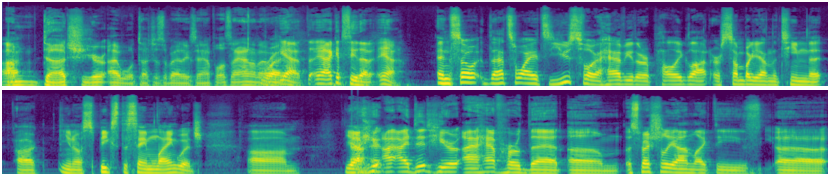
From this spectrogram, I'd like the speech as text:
I'm Dutch. You're. I well, Dutch is a bad example. It's like I don't know. Right. Yeah, th- yeah, I could see that. Yeah. And so that's why it's useful to have either a polyglot or somebody on the team that uh, you know speaks the same language. Um, yeah, I, I, I did hear. I have heard that, um, especially on like these. Uh,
